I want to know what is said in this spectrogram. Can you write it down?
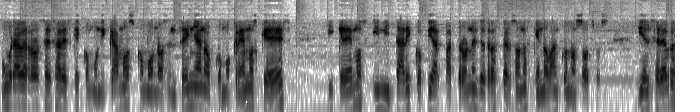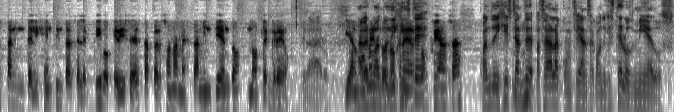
Un grave error, César, es que comunicamos como nos enseñan o como creemos que es y queremos imitar y copiar patrones de otras personas que no van con nosotros. Y el cerebro es tan inteligente y tan selectivo que dice, esta persona me está mintiendo, no te creo. Claro. Y al A ver, momento cuando no generar dijiste- confianza, Cuando dijiste antes de pasar a la confianza, cuando dijiste los miedos,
